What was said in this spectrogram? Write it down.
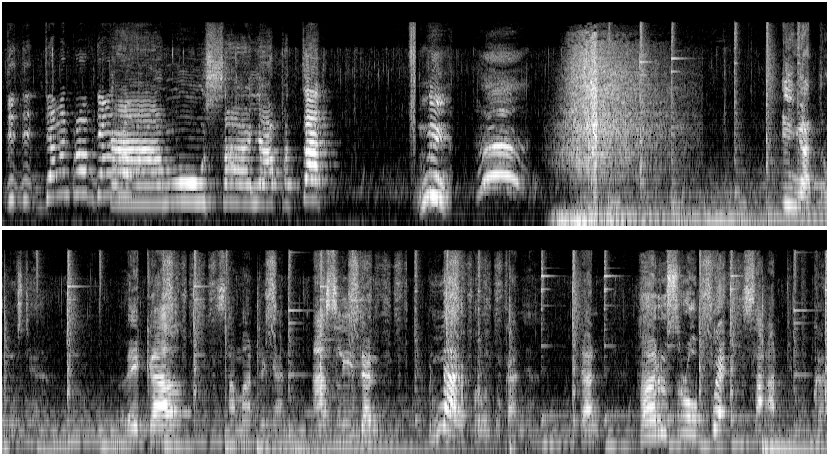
J- j- jangan, Prof, jangan. Prof. kamu saya pecat. Nih. Ingat rumusnya. Legal sama dengan asli dan benar peruntukannya. Dan harus robek saat dibuka.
